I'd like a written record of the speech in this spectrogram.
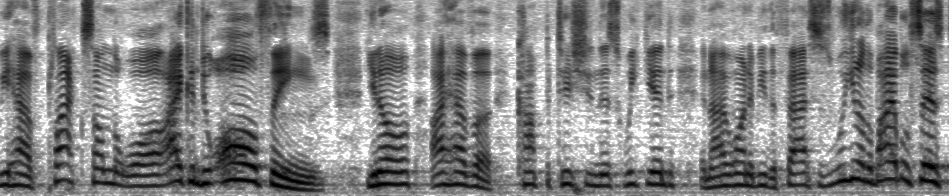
We have plaques on the wall. I can do all things. You know, I have a competition this weekend and I want to be the fastest. Well, you know, the Bible says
